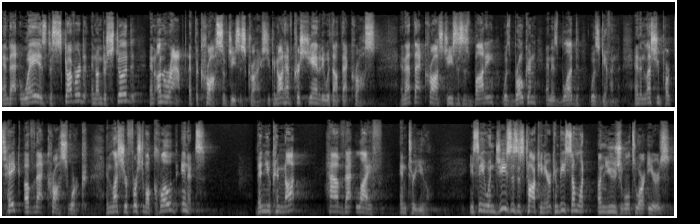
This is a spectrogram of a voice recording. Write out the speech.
And that way is discovered and understood and unwrapped at the cross of Jesus Christ. You cannot have Christianity without that cross. And at that cross, Jesus' body was broken and his blood was given. And unless you partake of that cross work, unless you're first of all clothed in it, then you cannot have that life enter you. You see, when Jesus is talking here, it can be somewhat unusual to our ears.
